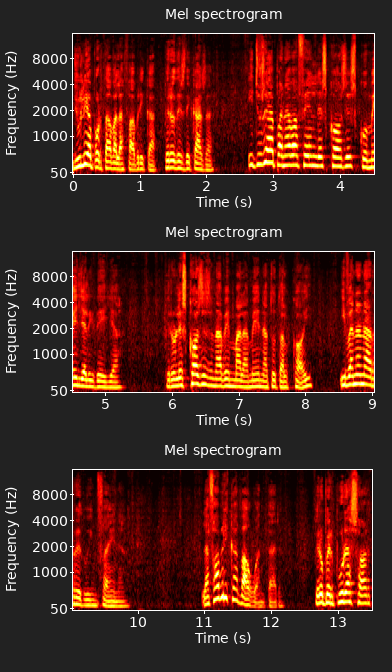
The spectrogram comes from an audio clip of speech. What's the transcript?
Júlia portava la fàbrica, però des de casa, i Josep anava fent les coses com ella li deia. Però les coses anaven malament a tot el coll i van anar reduint faena. La fàbrica va aguantar, però per pura sort.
